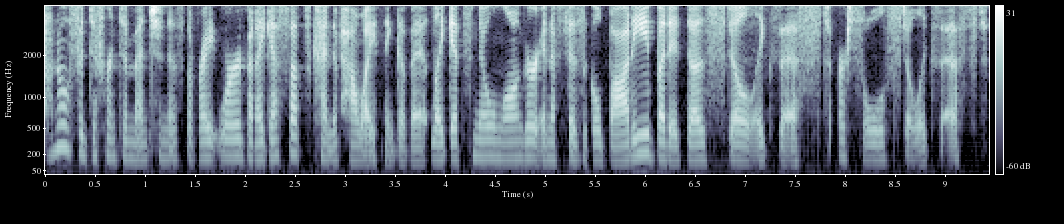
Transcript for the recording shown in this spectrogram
don't know if a different dimension is the right word, but I guess that's kind of how I think of it. Like it's no longer in a physical body, but it does still exist. Our souls still exist.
